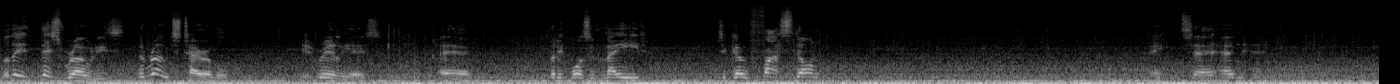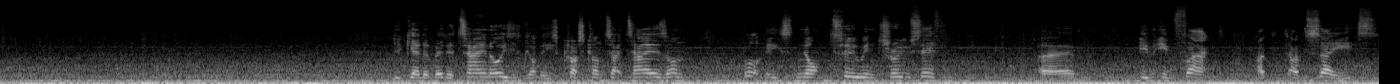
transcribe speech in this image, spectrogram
But this, this road is the road's terrible. It really is. Um, but it wasn't made to go fast on. It uh, and you get a bit of tyre noise. It's got these cross contact tyres on, but it's not too intrusive. Um, in, in fact, I'd, I'd, say it's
